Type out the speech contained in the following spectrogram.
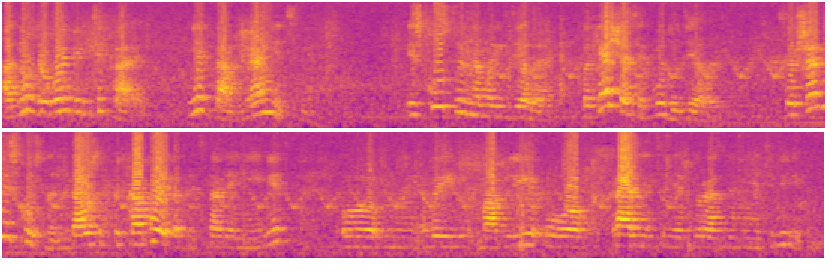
одно в другое перетекает. Нет там, границ нет. Искусственно мы их делаем. Вот я сейчас их буду делать. Совершенно искусственно, для того, чтобы какое-то представление иметь, вы могли о разнице между разными этими видами.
